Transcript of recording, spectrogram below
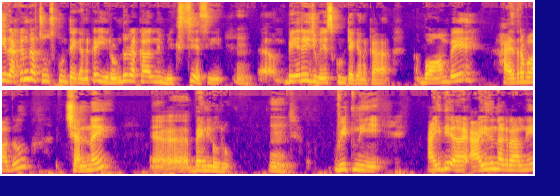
ఈ రకంగా చూసుకుంటే గనక ఈ రెండు రకాలని మిక్స్ చేసి బేరీజ్ వేసుకుంటే గనక బాంబే హైదరాబాదు చెన్నై బెంగళూరు. వీటిని ఐదు ఐదు నగరాలని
